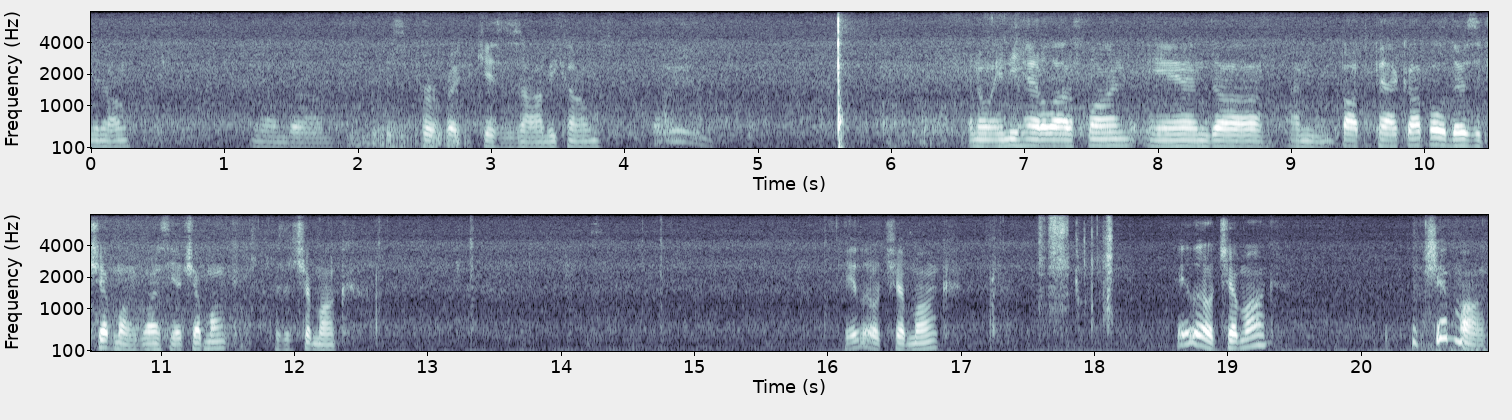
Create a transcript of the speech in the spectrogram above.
you know. And um, this is perfect in case a zombie comes. I know Indy had a lot of fun, and uh, I'm about to pack up. Oh, there's a chipmunk. You want to see a chipmunk? There's a chipmunk. Hey, little chipmunk. Hey, little chipmunk. Chipmunk.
